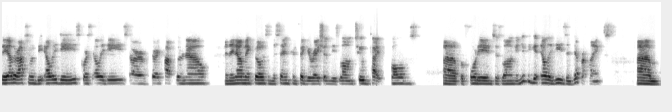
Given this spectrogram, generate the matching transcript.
the other option would be LEDs. Of course, LEDs are very popular now, and they now make those in the same configuration, these long tube type bulbs uh, for 48 inches long. And you can get LEDs in different lengths. Um,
